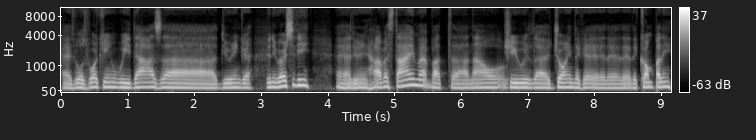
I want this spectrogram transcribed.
it was working with us uh, during uh, university. Uh, during harvest time, but uh, now she will uh, join the, the, the company.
